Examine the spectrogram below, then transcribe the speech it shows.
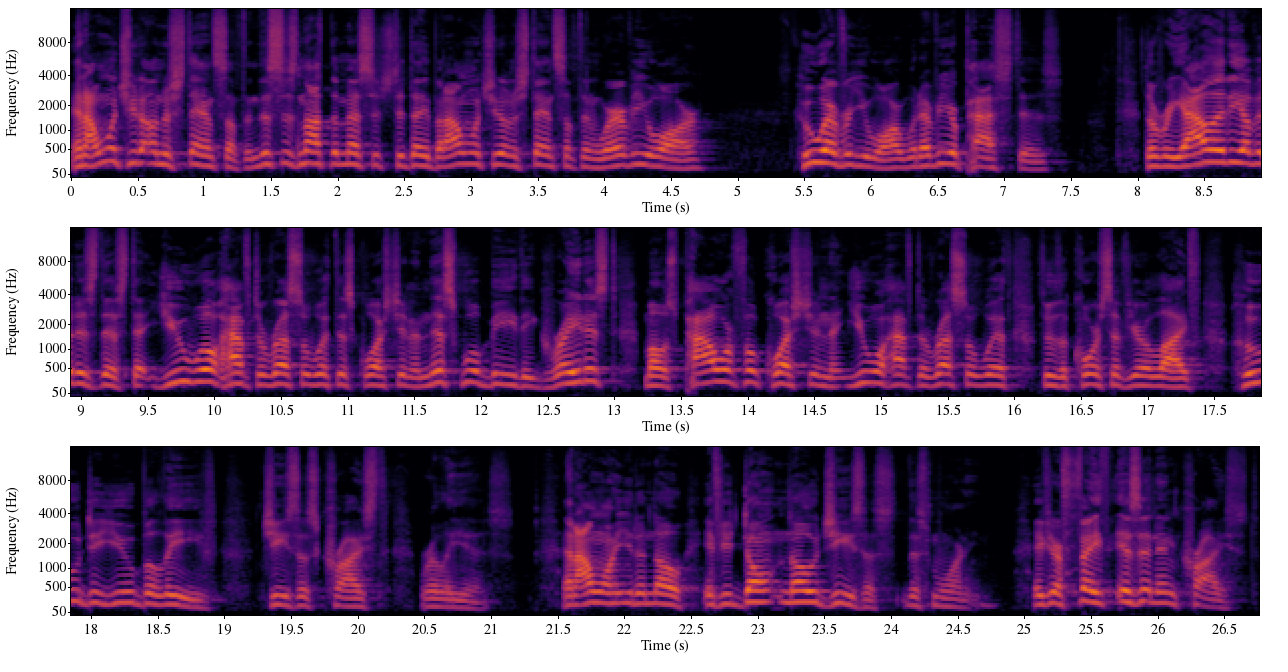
And I want you to understand something. This is not the message today, but I want you to understand something wherever you are, whoever you are, whatever your past is. The reality of it is this that you will have to wrestle with this question, and this will be the greatest, most powerful question that you will have to wrestle with through the course of your life. Who do you believe Jesus Christ really is. And I want you to know if you don't know Jesus this morning, if your faith isn't in Christ,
